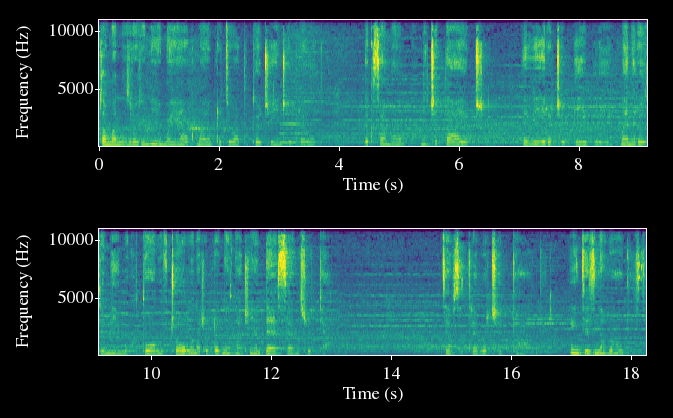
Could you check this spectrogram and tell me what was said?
то ми не зрозуміємо, як має працювати той чи інший прилад. Так само, не читаючи, не вірячи в Біблію, ми не розуміємо, хто ми, в чому наше предназначення, де сенс життя. Це все треба читати і дізнаватися.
